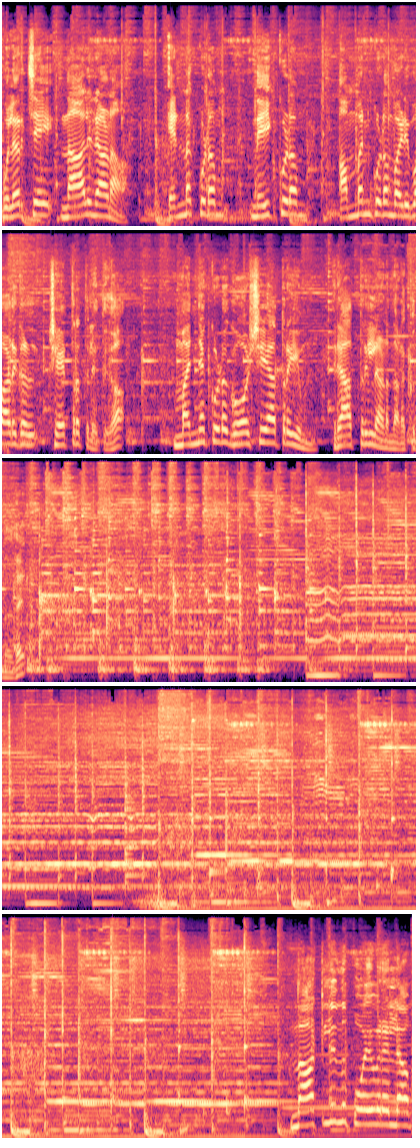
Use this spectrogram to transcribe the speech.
പുലർച്ചെ നാലിനാണ് എണ്ണക്കുടം നെയ്ക്കുടം അമ്മൻകുടം വഴിപാടുകൾ ക്ഷേത്രത്തിലെത്തുക. മഞ്ഞക്കുട ഘോഷയാത്രയും രാത്രിയിലാണ് നടക്കുന്നത്. നാട്ടിൽ നിന്ന് പോയവരെല്ലാം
